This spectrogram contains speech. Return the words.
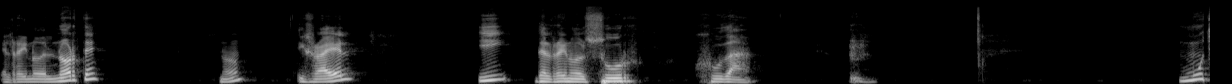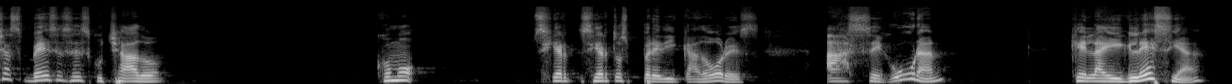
el reino del norte, ¿no? Israel y del reino del sur, Judá. Muchas veces he escuchado cómo ciertos predicadores aseguran que la iglesia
